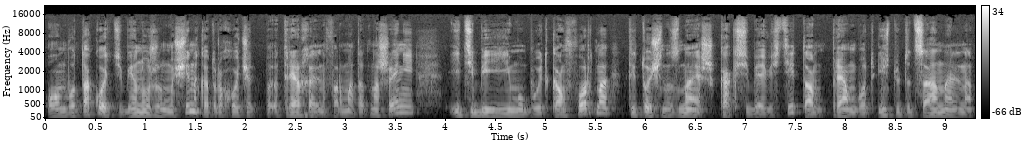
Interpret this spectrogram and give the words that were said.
он вот такой. Тебе нужен мужчина, который хочет патриархальный формат отношений, и тебе и ему будет комфортно. Ты точно знаешь, как себя вести, там прям вот институционально,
